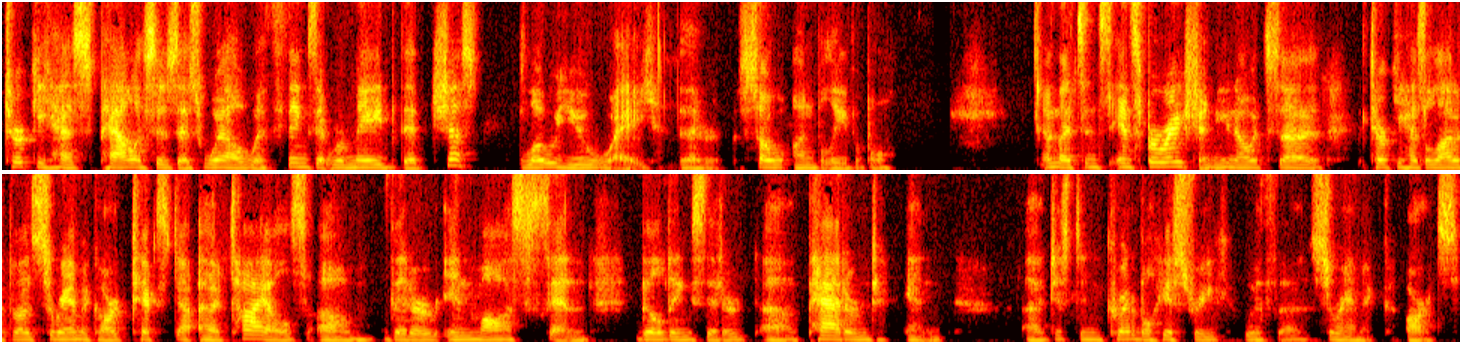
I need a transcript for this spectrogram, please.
turkey has palaces as well with things that were made that just blow you away. They're so unbelievable. And that's inspiration you know it's uh, Turkey has a lot of uh, ceramic art textiles uh, tiles um, that are in mosques and buildings that are uh, patterned and uh, just incredible history with uh, ceramic arts.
